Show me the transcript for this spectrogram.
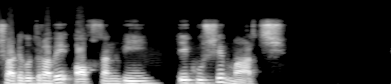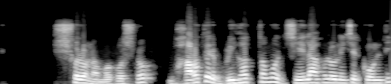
সঠিক উত্তর হবে অপশন বি, একুশে মার্চ। ষোলো নম্বর প্রশ্ন, ভারতের বৃহত্তম জেলা হলো নিচের কোনটি?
